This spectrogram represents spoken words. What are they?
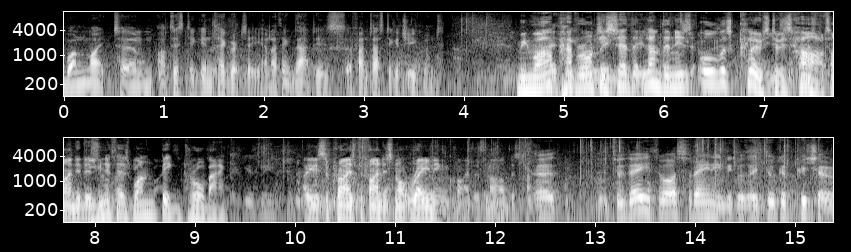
one might term artistic integrity, and I think that is a fantastic achievement. Meanwhile, Pavarotti said that London is always close to his heart, even if there's one big drawback. Are you surprised to find it's not raining quite as hard this time? Uh, today it was raining because I took a picture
